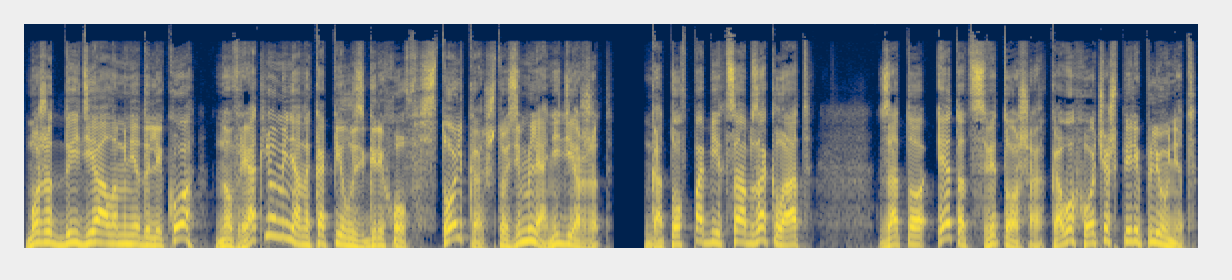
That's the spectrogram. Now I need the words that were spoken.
Может, до идеала мне далеко, но вряд ли у меня накопилось грехов столько, что земля не держит. Готов побиться об заклад. Зато этот святоша кого хочешь переплюнет.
